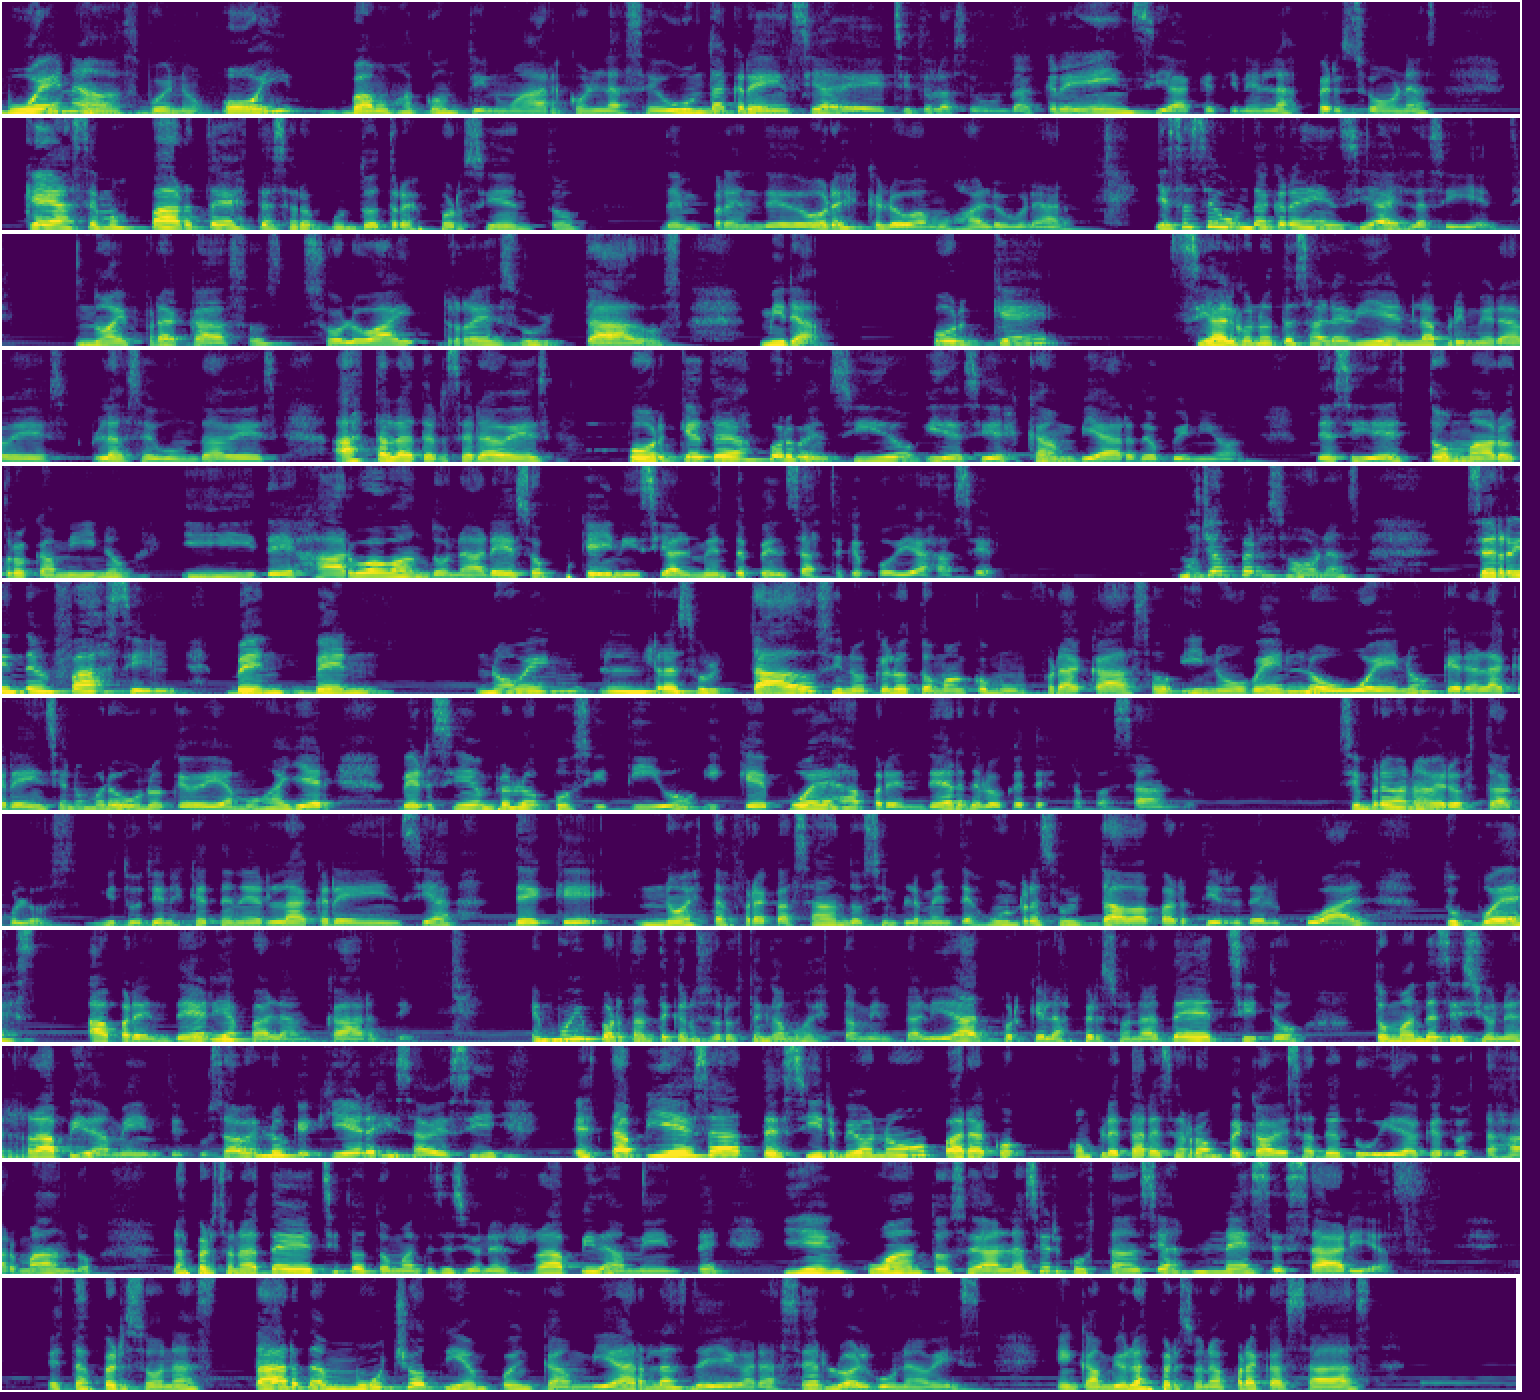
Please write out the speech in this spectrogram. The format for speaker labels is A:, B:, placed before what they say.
A: Buenas, bueno, hoy vamos a continuar con la segunda creencia de éxito, la segunda creencia que tienen las personas que hacemos parte de este 0.3% de emprendedores que lo vamos a lograr. Y esa segunda creencia es la siguiente, no hay fracasos, solo hay resultados. Mira, ¿por qué si algo no te sale bien la primera vez, la segunda vez, hasta la tercera vez, ¿Por qué te das por vencido y decides cambiar de opinión? Decides tomar otro camino y dejar o abandonar eso que inicialmente pensaste que podías hacer. Muchas personas se rinden fácil, ven, ven, no ven el resultado, sino que lo toman como un fracaso y no ven lo bueno, que era la creencia número uno que veíamos ayer, ver siempre lo positivo y qué puedes aprender de lo que te está pasando. Siempre van a haber obstáculos y tú tienes que tener la creencia de que no estás fracasando, simplemente es un resultado a partir del cual tú puedes aprender y apalancarte. Es muy importante que nosotros tengamos esta mentalidad porque las personas de éxito toman decisiones rápidamente. Tú sabes lo que quieres y sabes si esta pieza te sirve o no para completar ese rompecabezas de tu vida que tú estás armando. Las personas de éxito toman decisiones rápidamente y en cuanto se dan las circunstancias necesarias. Estas personas tardan mucho tiempo en cambiarlas de llegar a hacerlo alguna vez. En cambio, las personas fracasadas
